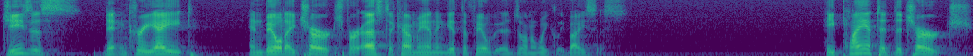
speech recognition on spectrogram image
Jesus didn't create and build a church for us to come in and get the feel goods on a weekly basis. He planted the church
